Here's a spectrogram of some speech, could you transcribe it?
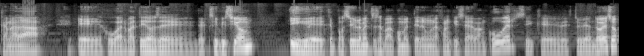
Canadá jugar partidos de, exhibición y que, posiblemente se va a convertir en una franquicia de Vancouver, sí que estoy viendo eso.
